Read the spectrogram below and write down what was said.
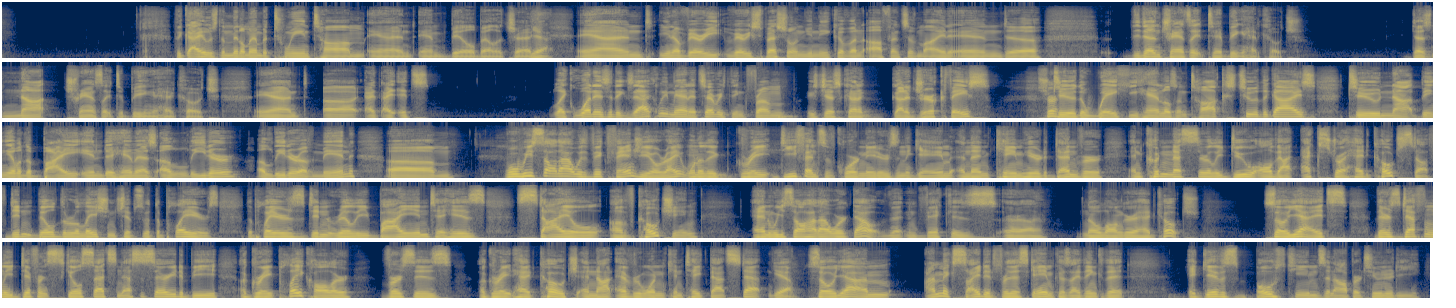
the guy who was the middleman between Tom and and Bill Belichick. Yeah. and you know, very very special and unique of an offensive mind, and uh, it doesn't translate to being a head coach. Does not translate to being a head coach, and uh, I, I, it's like what is it exactly, man? It's everything from he's just kind of got a jerk face Sure. to the way he handles and talks to the guys, to not being able to buy into him as a leader, a leader of men. Um, Well, we saw that with Vic Fangio, right? One of the great defensive coordinators in the game, and then came here to Denver and couldn't necessarily do all that extra head coach stuff. Didn't build the relationships with the players. The players didn't really buy into his style of coaching, and we saw how that worked out. And Vic is uh, no longer a head coach. So yeah, it's there's definitely different skill sets necessary to be a great play caller versus a great head coach and not everyone can take that step. Yeah. So yeah, I'm I'm excited for this game because I think that it gives both teams an opportunity.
